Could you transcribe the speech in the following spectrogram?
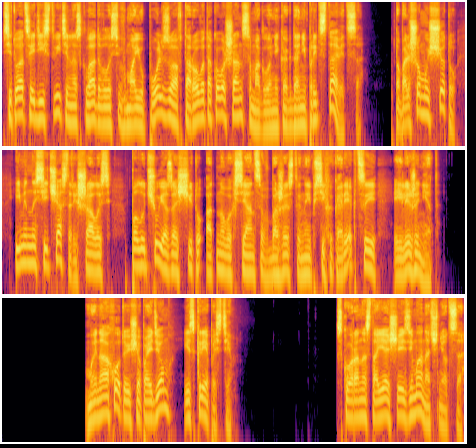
ситуация действительно складывалась в мою пользу, а второго такого шанса могло никогда не представиться. По большому счету, именно сейчас решалось, получу я защиту от новых сеансов божественной психокоррекции или же нет. «Мы на охоту еще пойдем из крепости», «Скоро настоящая зима начнется»,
